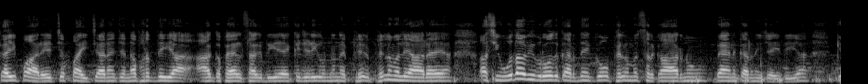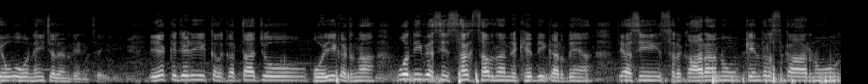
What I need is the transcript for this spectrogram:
ਕਈ ਭਾਰੇ 'ਚ, ਭਾਈਚਾਰਿਆਂ 'ਚ ਨਫ਼ਰਤ ਦੀ ਅੱਗ ਫੈਲ ਸਕਦੀ ਹੈ। ਕਿ ਜਿਹੜੀ ਉਹਨਾਂ ਨੇ ਫਿਰ ਫਿਲਮ ਲਿਆ ਰਹੇ ਆ, ਅਸੀਂ ਉਹਦਾ ਵੀ ਵਿਰੋਧ ਕਰਦੇ ਹਾਂ ਕਿ ਉਹ ਫਿਲਮ ਸਰਕਾਰ ਨੂੰ ਬੈਨ ਕਰਨੀ ਚਾਹੀਦੀ ਆ, ਕਿ ਉਹ ਨਹੀਂ ਚੱਲਣ ਦੇਣੀ ਚਾਹੀਦੀ। ਇੱਕ ਜਿਹੜੀ ਕਲਕੱਤਾ 'ਚੋਂ ਹੋਈ ਘਟਨਾ, ਉਹਦੀ ਵੀ ਅਸੀਂ ਸਖਤ ਸ਼ਬਦਾਂ ਨਾਲ ਨਿਖੇਧੀ ਕਰਦੇ ਹਾਂ ਤੇ ਅਸੀਂ ਸਰਕਾਰਾਂ ਨੂੰ, ਕੇਂਦਰ ਸਰਕਾਰ ਨੂੰ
